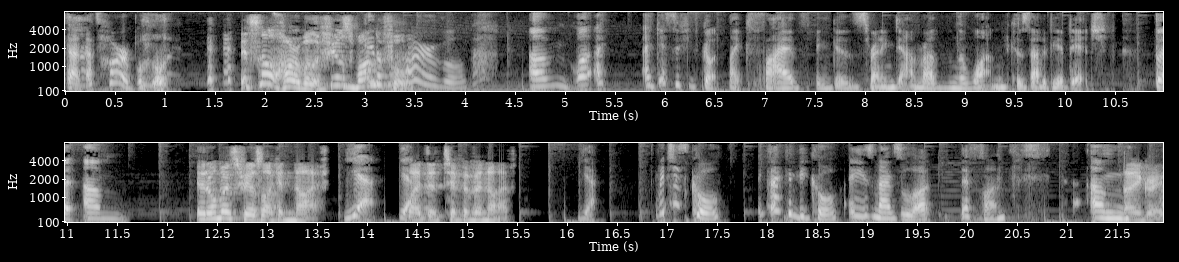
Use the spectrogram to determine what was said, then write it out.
that. That's horrible. It's not horrible. It feels wonderful. It's horrible. Um, well, I, I guess if you've got like five fingers running down rather than the one, because that'd be a bitch. But um, It almost feels like a knife, yeah, yeah, like the tip of a knife. Yeah, which is cool. Like, that can be cool. I use knives a lot. They're fun. Um, I agree.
